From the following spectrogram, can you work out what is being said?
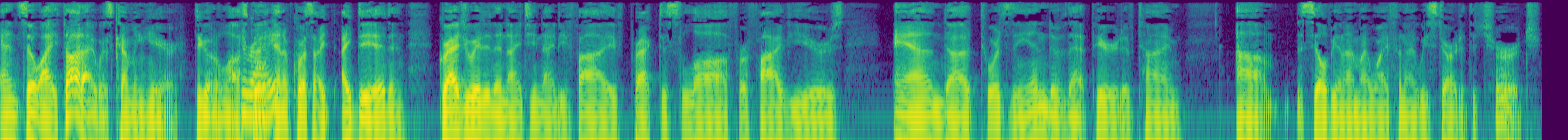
And so I thought I was coming here to go to law school. Right. And of course I, I did and graduated in 1995, practiced law for five years. And uh, towards the end of that period of time, um, Sylvia and I, my wife and I, we started the church,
